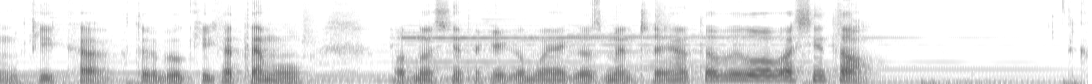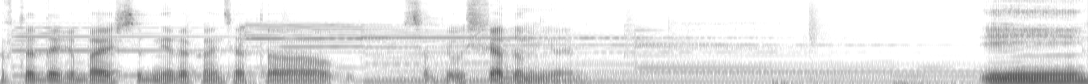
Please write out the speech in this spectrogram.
yy, kilka, który był kilka temu odnośnie takiego mojego zmęczenia, to było właśnie to. Tylko wtedy chyba jeszcze nie do końca to sobie uświadomiłem. I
